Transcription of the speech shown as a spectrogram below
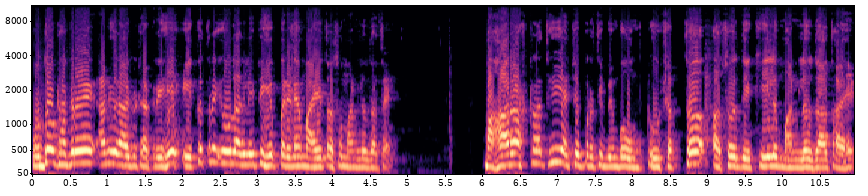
उद्धव ठाकरे आणि राज ठाकरे हे एकत्र येऊ लागल्याचे हे परिणाम आहेत असं मानलं जात आहे. महाराष्ट्रातही याचे प्रतिबिंब उमटू शकतं असं देखील मानलं जात आहे.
